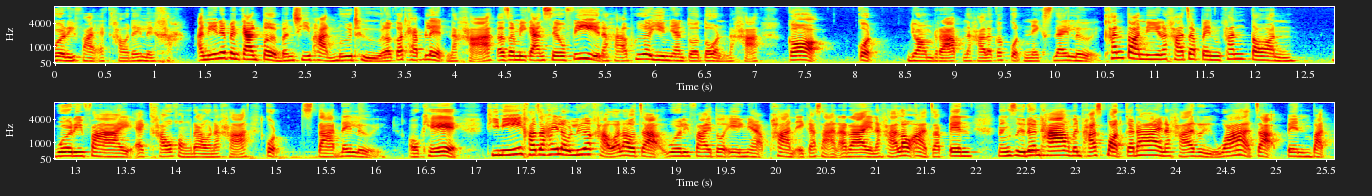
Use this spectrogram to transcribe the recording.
verify account ได้เลยค่ะ อันนี้เนี่ยเป็นการเปิดบัญชีผ่านมือถือแล้วก็แท็บเล็ตนะคะ เราจะมีการเซลฟี่นะคะ เพื่อยืนยันตัวตนนะคะ ก็กดยอมรับนะคะ แล้วก็กด next ได้เลย ขั้นตอนนี้นะคะจะเป็นขั้นตอน verify account ของเรานะคะ กด start ได้เลยโอเค ทีนี้เขาจะให้เราเลือกค่ะว่าเราจะ verify ตัวเองเนี่ยผ่านเอกสารอะไรนะคะ เราอาจจะเป็นหนังสือเดินทางเป็นพาสปอร์ตก็ได้นะคะ หรือว่าจะเป็นบัตร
